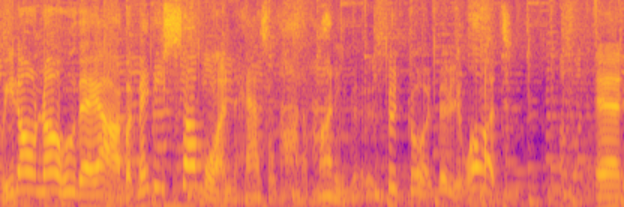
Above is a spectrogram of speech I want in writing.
we don't know who they are, but maybe someone has a lot of money, man. It's Bitcoin, maybe lots. And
